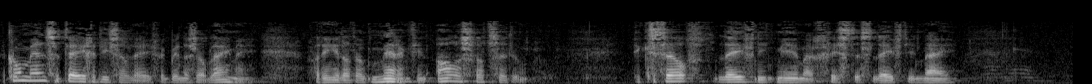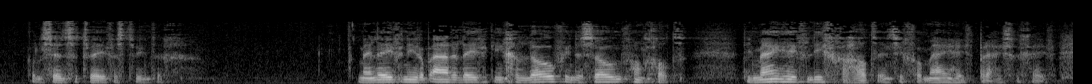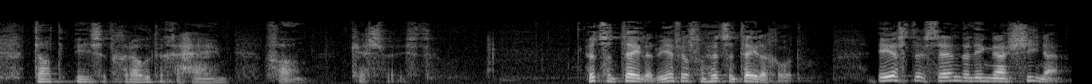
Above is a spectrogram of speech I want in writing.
Er komen mensen tegen die zo leven. Ik ben er zo blij mee. Waarin je dat ook merkt in alles wat ze doen. Ik zelf leef niet meer, maar Christus leeft in mij. Colossense 2, vers 20. Mijn leven hier op aarde leef ik in geloof in de Zoon van God, die mij heeft liefgehad en zich voor mij heeft prijsgegeven. Dat is het grote geheim van kerstfeest. Hudson Taylor, wie heeft wel eens van Hudson Taylor gehoord? Eerste zendeling naar China.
